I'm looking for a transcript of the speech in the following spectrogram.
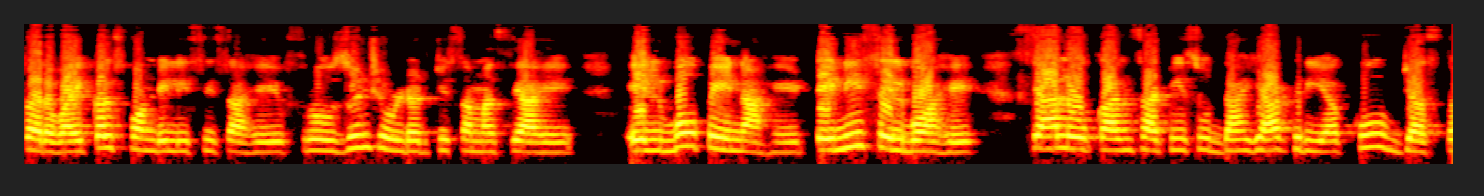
सर्वायकल स्पॉन्डिलिसिस आहे फ्रोझन शोल्डरची समस्या आहे एल्बो पेन आहे टेनिस एल्बो आहे त्या लोकांसाठी सुद्धा ह्या क्रिया खूप जास्त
